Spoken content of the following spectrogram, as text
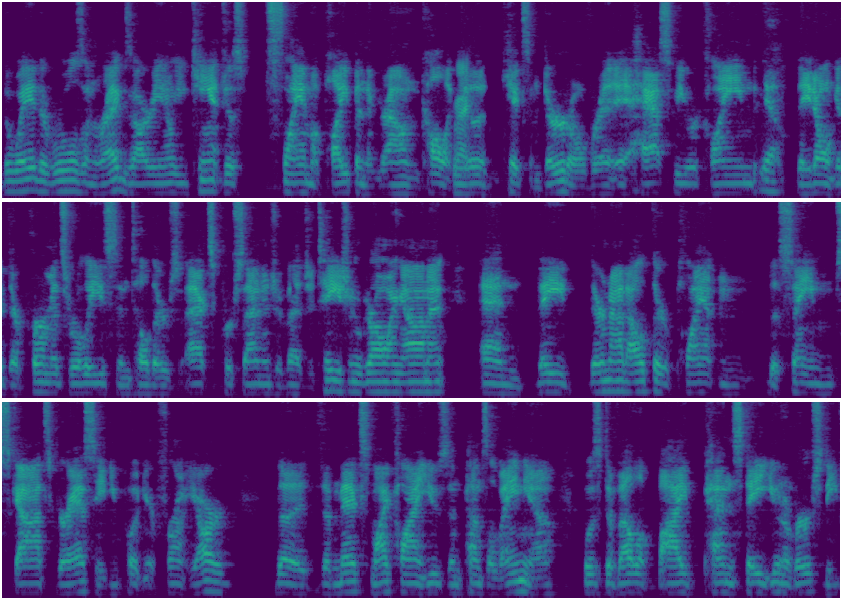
the way the rules and regs are you know you can't just slam a pipe in the ground and call it Right. good and kick some dirt over it it has to be reclaimed Yeah. they don't get their permits released until there's x percentage of vegetation growing on it and they they're not out there planting the same scott's grass seed you put in your front yard the the mix my client used in pennsylvania was developed by penn state university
